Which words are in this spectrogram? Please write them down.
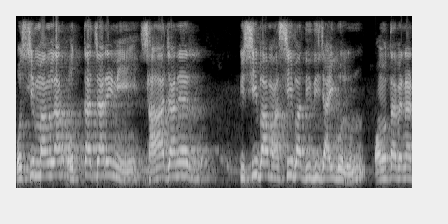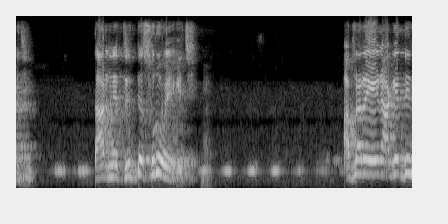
পশ্চিমবাংলার অত্যাচারিণী শাহজাহানের পিসি বা মাসি বা দিদি যাই বলুন, মমতা ব্যানার্জি, তার নেতৃত্বে শুরু হয়ে গেছে। আপনারা এর আগের দিন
